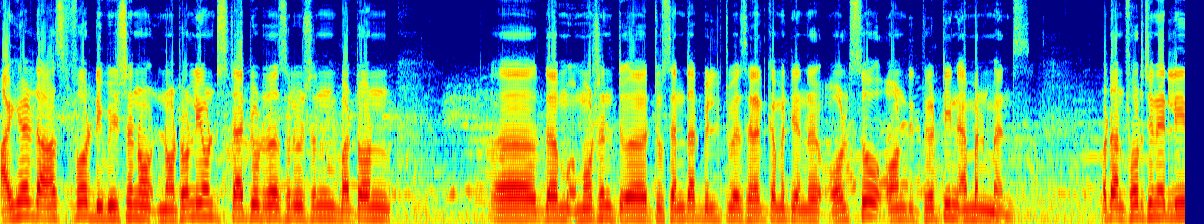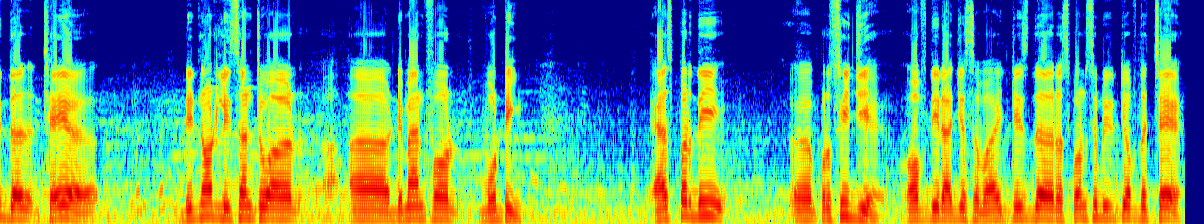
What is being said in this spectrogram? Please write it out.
I had asked for division on, not only on statute resolution but on uh, the motion to, uh, to send that bill to a select committee and uh, also on the 13 amendments but unfortunately, the chair did not listen to our uh, demand for voting. As per the uh, procedure of the Rajya Sabha, it is the responsibility of the chair.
